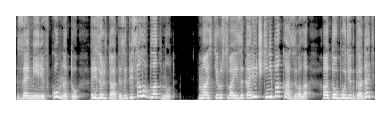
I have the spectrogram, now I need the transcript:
Замерив комнату, результаты записала в блокнот. Мастеру свои закорючки не показывала, а то будет гадать,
